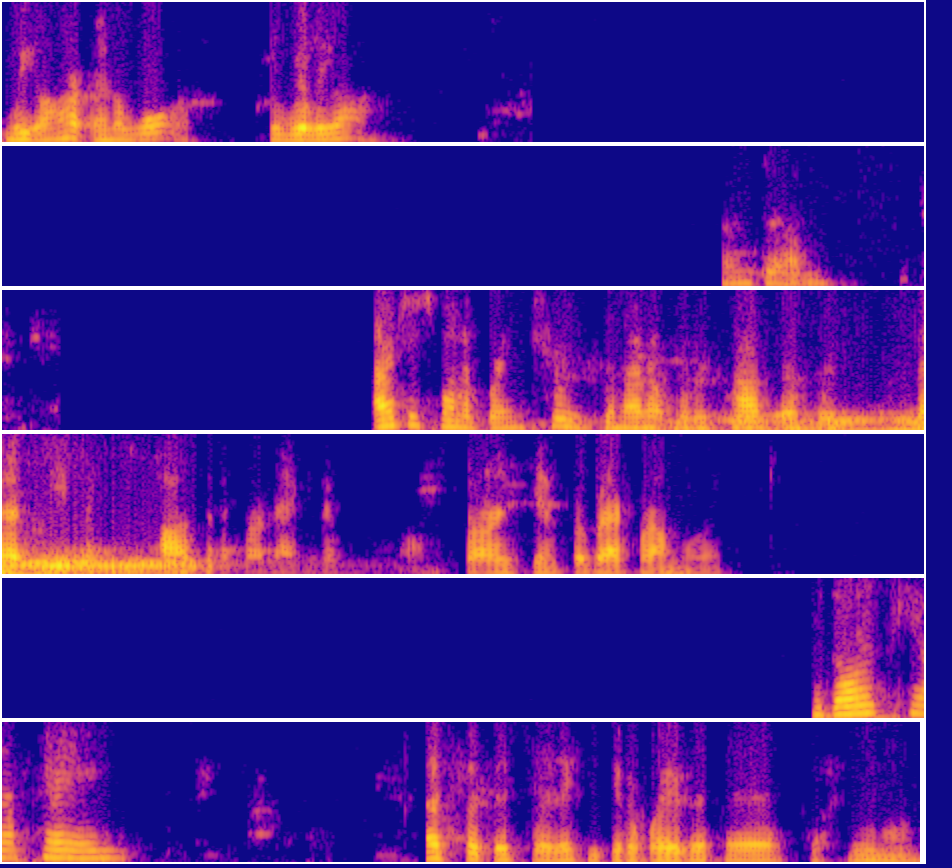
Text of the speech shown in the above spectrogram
We are in a war. We really are. And um, I just want to bring truth, and I don't really process it that deep if it's positive or negative. I'm sorry again for background noise. The noise campaign, let's put this way, they can get away with it, you know,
